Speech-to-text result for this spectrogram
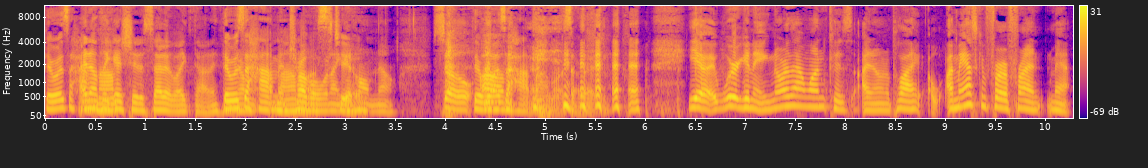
There was a hot I don't think I should have said it like that. I think There was a I'm, hot I'm in trouble mamas, when I get home now. So There was um, a hot mamas already. Yeah, we're gonna ignore that one because I don't apply. Oh, I'm asking for a friend, Matt.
